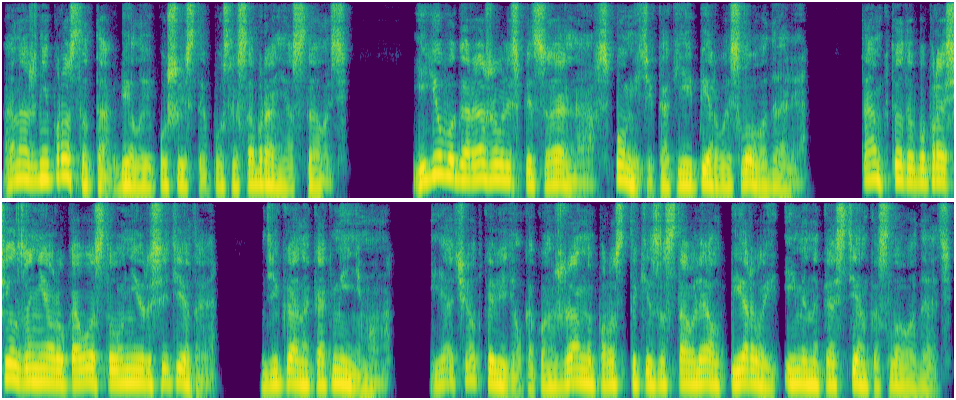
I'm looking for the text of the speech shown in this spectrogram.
Она же не просто так, белая и пушистая, после собрания осталась. Ее выгораживали специально. Вспомните, как ей первое слово дали. Там кто-то попросил за нее руководство университета, декана как минимум. Я четко видел, как он Жанну просто-таки заставлял первой именно Костенко слово дать.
